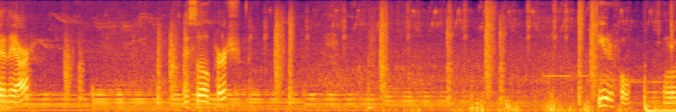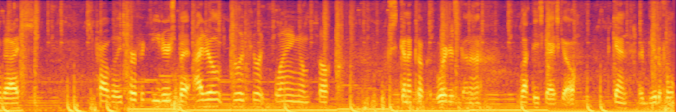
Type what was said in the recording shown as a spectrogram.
There they are. This little perch. Beautiful little guys. Probably perfect eaters, but I don't really feel like flaying them, so I'm just gonna cook. We're just gonna let these guys go. Again, they're beautiful.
